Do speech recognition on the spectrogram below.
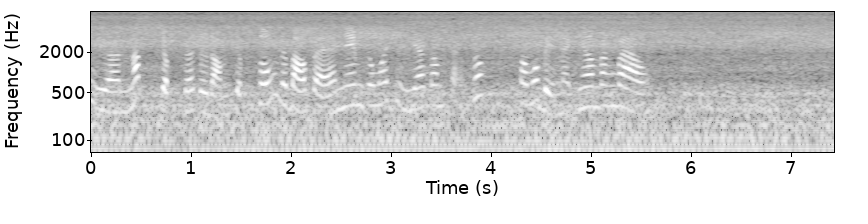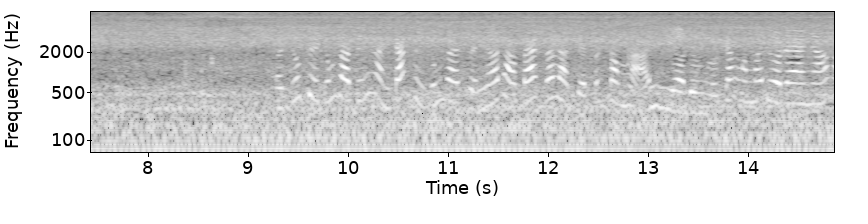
thì ờ, nắp chụp sẽ tự động chụp xuống để bảo vệ anh em trong quá trình gia công sản xuất, không có bị mạc nhôm văng vào. Và trước khi chúng ta tiến hành cắt thì chúng ta sẽ nhớ thao tác, đó là kẹp bích tông lại, thì đường lưỡi cắt nó mới đưa ra nha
